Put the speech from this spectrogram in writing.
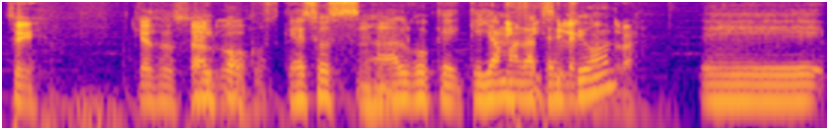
Sí, que eso es Hay algo... pocos, que eso es algo que, que llama Difícil la atención. Eh,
